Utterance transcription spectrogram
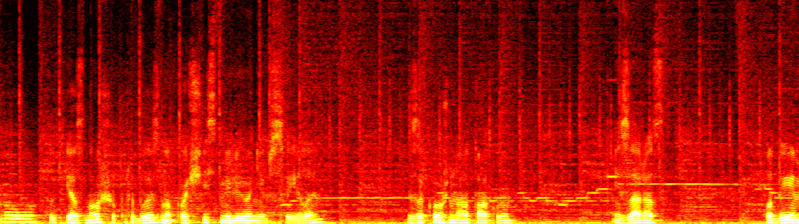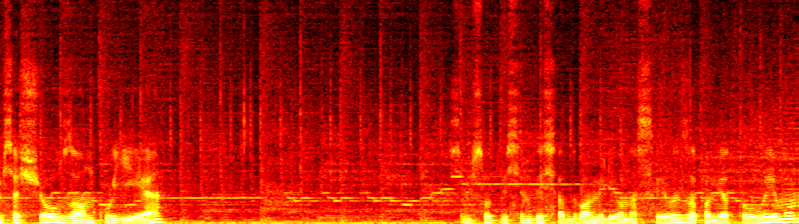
знову. Тут я зношу приблизно по 6 мільйонів сили за кожну атаку. І зараз подивимося, що в замку є. 782 мільйона сили, запам'ятовуємо.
